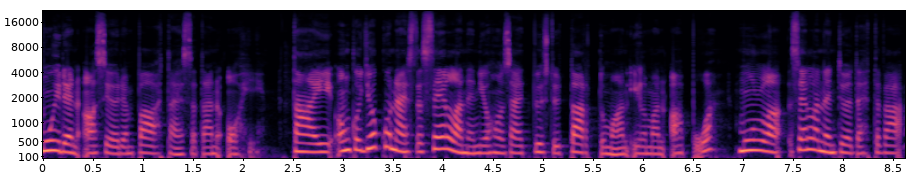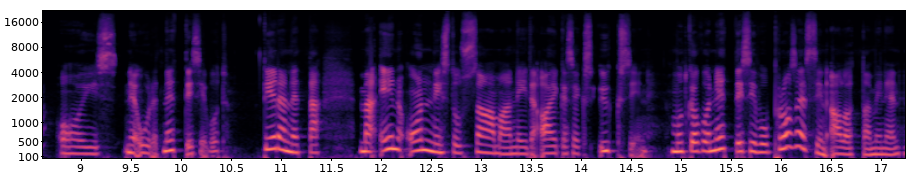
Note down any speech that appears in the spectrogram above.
muiden asioiden pahtaessa tämän ohi? Tai onko joku näistä sellainen, johon sä et pysty tarttumaan ilman apua? Mulla sellainen työtehtävä olisi ne uudet nettisivut. Tiedän, että mä en onnistu saamaan niitä aikaiseksi yksin, mutta koko nettisivuprosessin aloittaminen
